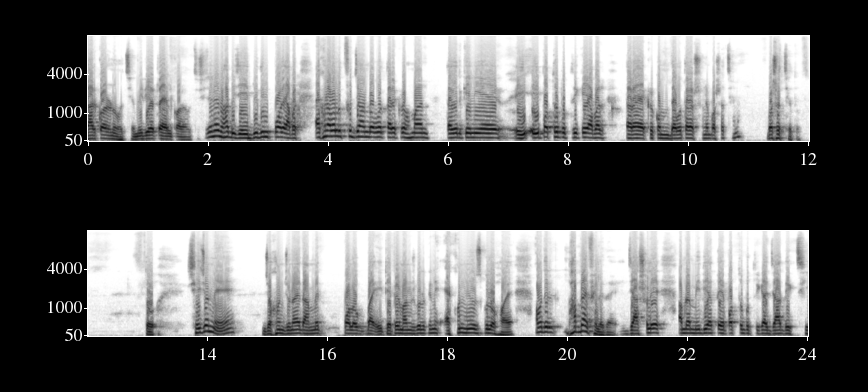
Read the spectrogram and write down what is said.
দাঁড় করানো হচ্ছে, মিডিয়া ট্রায়াল করা হচ্ছে, সেজন্য ভাবি যে এই দুদিন পরে আবার, এখন আবার লুৎফুজ্জামান বাবর তারেক রহমান তাদেরকে নিয়ে এই এই পত্র পত্রিকায় আবার তারা একরকম দেবতার আসনে বসাচ্ছে না? বসাচ্ছে তো। তো সেই জন্যে যখন জুনায়দ আহমেদ পলক বা এই টাইপের মানুষগুলোকে নিয়ে এখন নিউজগুলো হয়, আমাদের ভাবনায় ফেলে দেয় যে আসলে আমরা মিডিয়াতে পত্রপত্রিকায় যা দেখছি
